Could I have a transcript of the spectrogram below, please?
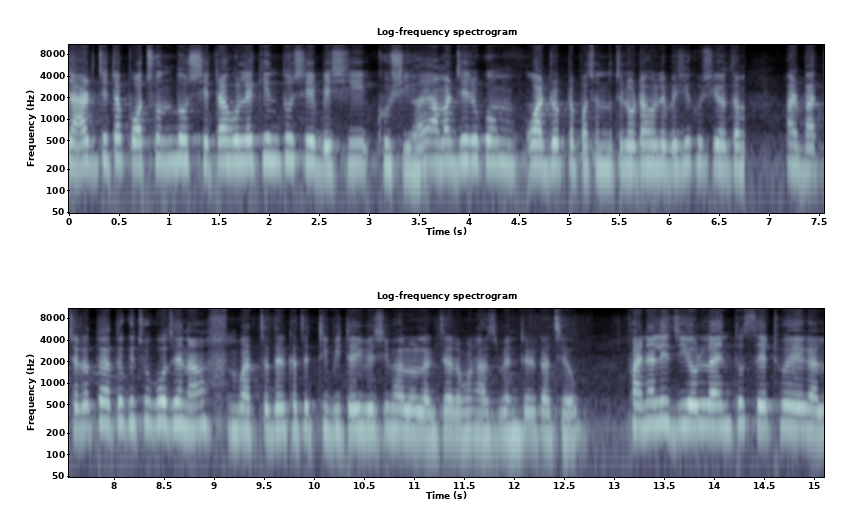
যার যেটা পছন্দ, সেটা হলে কিন্তু সে বেশি খুশি হয়। আমার যেরকম ওয়ার্ড্রপটা পছন্দ ছিল, ওটা হলে বেশি খুশি হতাম। আর বাচ্চারা তো এত কিছু বোঝে না। বাচ্চাদের কাছে টিভিটাই বেশি ভালো লাগছে, আর আমার হাজব্যান্ডের কাছেও। ফাইনালি জিওর লাইন তো সেট হয়ে গেল।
